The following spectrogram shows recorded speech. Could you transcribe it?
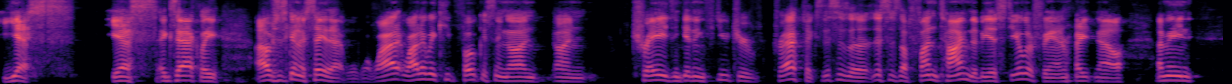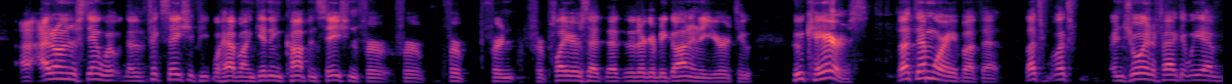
Yes. Yes, exactly. I was just going to say that. Why why do we keep focusing on on trades and getting future draft picks? This is a this is a fun time to be a Steeler fan right now. I mean, I, don't understand what the fixation people have on getting compensation for for for for for players that that, that are going to be gone in a year or two. Who cares? Let them worry about that let's let's enjoy the fact that we have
